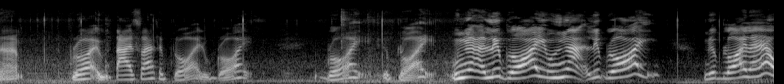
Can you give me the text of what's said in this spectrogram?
นะครับร้อยตายซะเรียบร้อยเรียบร้อยเรียบร้อยเรียบร้อยมึงอะเรียบร้อยมึงอะเรียบร้อย เรียบร้อยแล้ว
